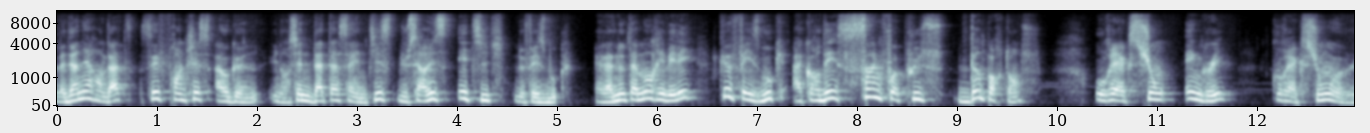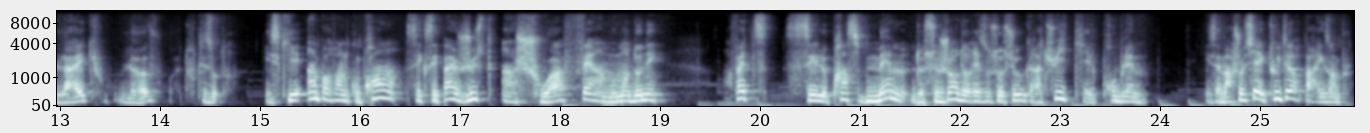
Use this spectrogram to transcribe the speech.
La dernière en date, c'est Frances Haugen, une ancienne data scientist du service éthique de Facebook. Elle a notamment révélé que Facebook accordait 5 fois plus d'importance aux réactions angry qu'aux réactions euh, like, love, ou à toutes les autres. Et ce qui est important de comprendre, c'est que c'est pas juste un choix fait à un moment donné. En fait, c'est le principe même de ce genre de réseaux sociaux gratuits qui est le problème. Et ça marche aussi avec Twitter par exemple.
